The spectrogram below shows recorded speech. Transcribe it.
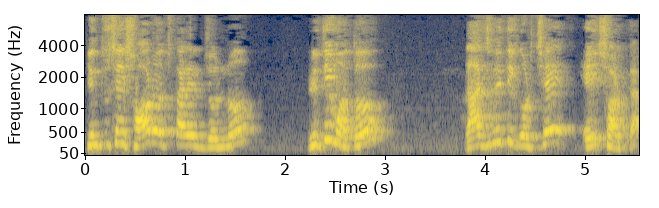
কিন্তু সেই স্বরোজগারের জন্য রীতিমতো রাজনীতি করছে এই সরকার।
